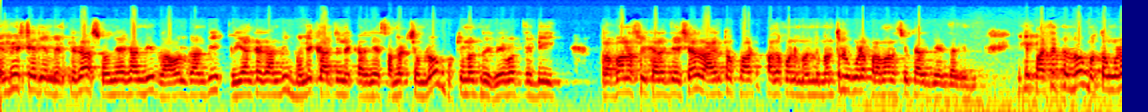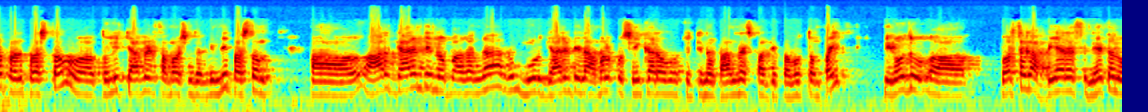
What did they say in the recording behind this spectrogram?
ఎల్వీ స్టేడియం వేదికగా సోనియా గాంధీ రాహుల్ గాంధీ ప్రియాంక గాంధీ మల్లికార్జున ఖర్గే సమక్షంలో ముఖ్యమంత్రి రేవంత్ రెడ్డి ప్రమాణ స్వీకారం చేశారు. ఆయనతో పాటు పదకొండు మంది మంత్రులు కూడా ప్రమాణ స్వీకారం చేయడం జరిగింది. ఈ పరిస్థితుల్లో మొత్తం కూడా ప్రస్తుతం తొలి కేబినెట్ సమావేశం జరిగింది. ప్రస్తుతం ఆరు గ్యారంటీలో భాగంగా మూడు గ్యారంటీల అమలుకు శ్రీకారం చుట్టిన కాంగ్రెస్ పార్టీ ప్రభుత్వంపై ఈ రోజు వరుసగా బీఆర్ఎస్ నేతలు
